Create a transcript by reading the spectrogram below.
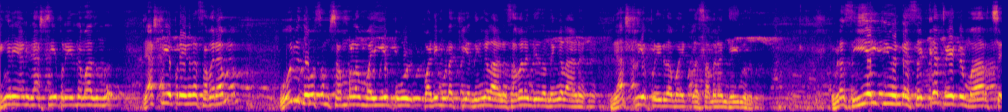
എങ്ങനെയാണ് രാഷ്ട്രീയ പ്രേരിതമാകുന്നത്? രാഷ്ട്രീയ പ്രേരിത സമരം ഒരു ദിവസം ശമ്പളം വൈകിയപ്പോൾ പണിമുടക്കിയ നിങ്ങളാണ് സമരം ചെയ്ത നിങ്ങളാണ് രാഷ്ട്രീയ പ്രേരിതമായിട്ടുള്ള സമരം ചെയ്യുന്നത്. ഇവിടെ സി ഐ ടി യുവിന്റെ സെക്രട്ടേറിയറ്റ് മാർച്ച്.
